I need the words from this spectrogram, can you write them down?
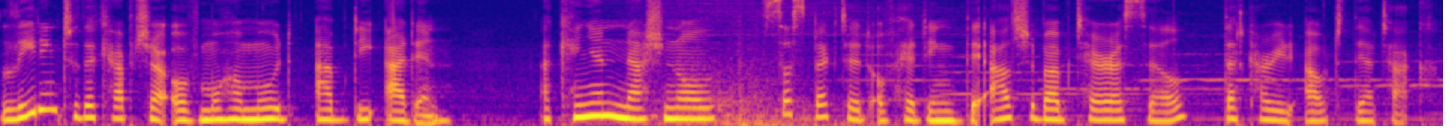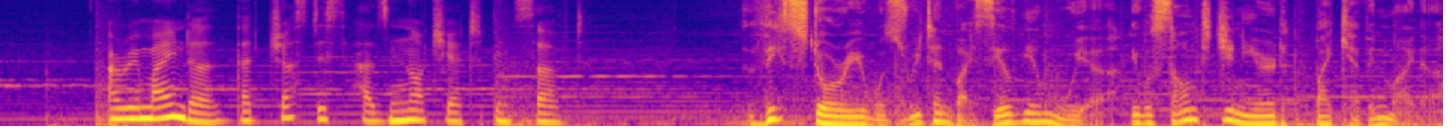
leading to the capture of Mohamud Abdi Aden, a Kenyan national suspected of heading the Al Shabaab terror cell that carried out the attack. A reminder that justice has not yet been served. This story was written by Sylvia Muia. It was sound engineered by Kevin Miner.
